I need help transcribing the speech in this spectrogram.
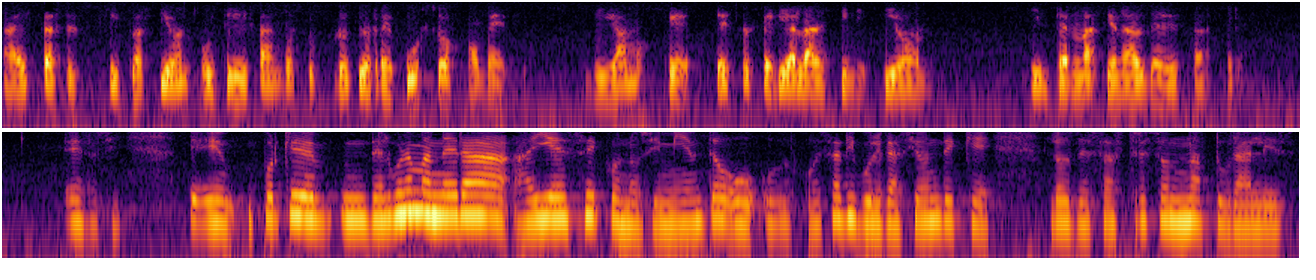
a esta situación utilizando sus propios recursos o medios. Digamos que esa sería la definición internacional de desastre. Es así. Eh, porque de alguna manera hay ese conocimiento o, o- o esa divulgación de que los desastres son naturales.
